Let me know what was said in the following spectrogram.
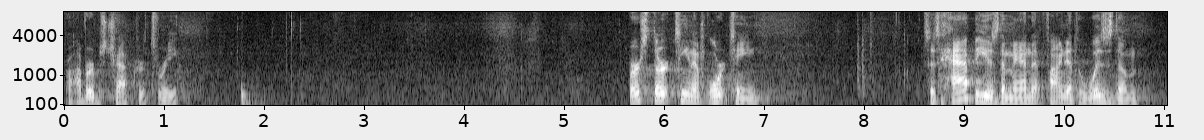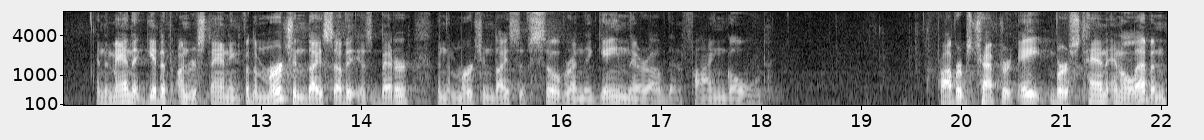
Proverbs chapter 3. Verse 13 and 14 says, Happy is the man that findeth wisdom, and the man that getteth understanding, for the merchandise of it is better than the merchandise of silver, and the gain thereof than fine gold. Proverbs chapter 8, verse 10 and 11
